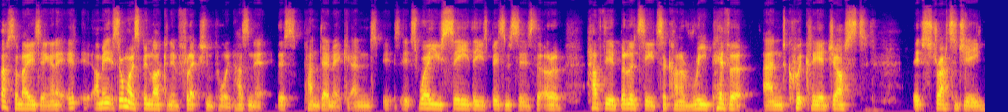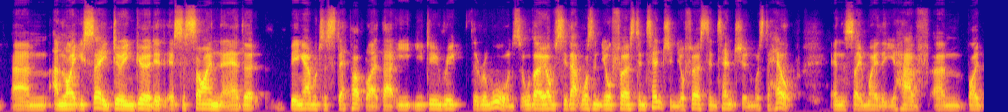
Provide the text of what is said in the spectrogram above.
That's amazing, and it, it, I mean, it's almost been like an inflection point, hasn't it? This pandemic, and it's, it's where you see these businesses that are have the ability to kind of repivot and quickly adjust its strategy. Um, and like you say, doing good, it, it's a sign there that being able to step up like that, you, you do reap the rewards. Although obviously that wasn't your first intention. Your first intention was to help in the same way that you have um, by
